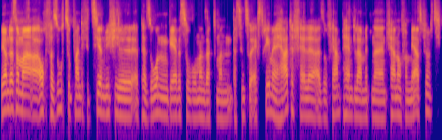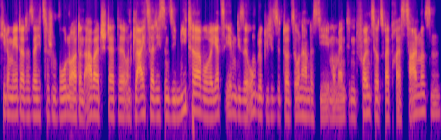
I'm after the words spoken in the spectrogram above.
Wir haben das nochmal auch versucht zu quantifizieren, wie viele äh, Personen gäbe es so, wo man sagt, man, das sind so extreme Härtefälle, also Fernpendler mit einer Entfernung von mehr als 50 Kilometer tatsächlich zwischen Wohnort und Arbeitsstätte und gleichzeitig sind sie Mieter, wo wir jetzt eben diese unglückliche Situation haben, dass die im Moment den vollen CO2-Preis zahlen müssen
